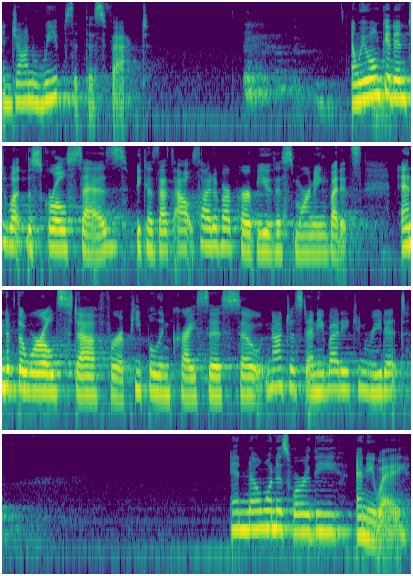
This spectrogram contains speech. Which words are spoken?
And John weeps at this fact. And we won't get into what the scroll says because that's outside of our purview this morning, but it's end of the world stuff for a people in crisis, so not just anybody can read it. and no one is worthy anyway.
